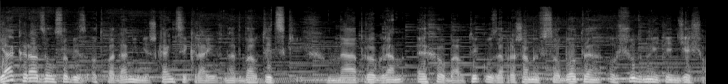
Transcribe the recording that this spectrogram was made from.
jak radzą sobie z odpadami mieszkańcy krajów nadbałtyckich. Na program Echo Bałtyku zapraszamy w sobotę o 7.50.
